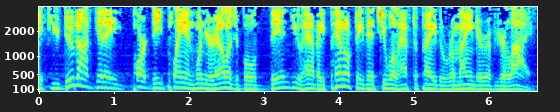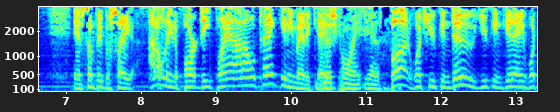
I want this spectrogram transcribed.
if you do not get a Part D plan when you're eligible, then you have a penalty that you will have to pay the remainder of your life. And some people say, I don't need a Part D plan. I don't take any medication. Good point. Yes. But what you can do, you can get a what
